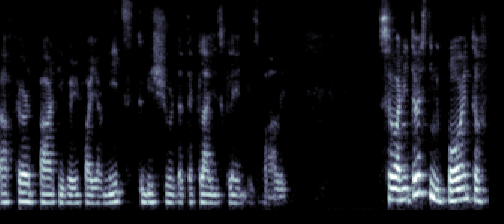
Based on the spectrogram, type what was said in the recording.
a third-party verifier needs to be sure that the client's claim is valid. So an interesting point of,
